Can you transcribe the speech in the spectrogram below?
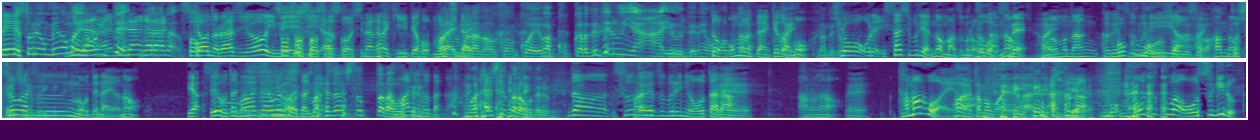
て、それを目の前に置いて、見ながら、今日のラジオをイメージそうそうそうそうあこうしながら聞いてほもらいたい松村。のこの声はこっから出てるんやー言うてね、と思ったんやけども、今日。俺久しぶりやんの、松村おったんの。ねはいもう何ヶ月ぶりや。僕もそうですよはい半年か正一年ぶり月にも出ないよの。いや、えおたけ麻雀は、そういうことだけ麻雀しとったら会うてる。麻雀しとったんか麻雀してたら会うてる。数ヶ月ぶりに会うたら、えあのな、ええ卵はええはい、卵は、はい。あのな、も、もずくは多すぎる。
